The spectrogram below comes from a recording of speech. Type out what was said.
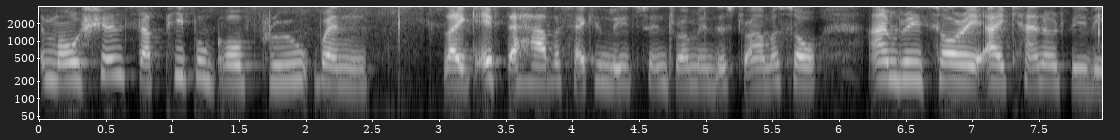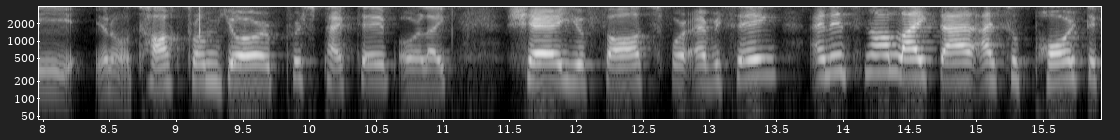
emotions that people go through when like if they have a second lead syndrome in this drama. So I'm really sorry I cannot really, you know, talk from your perspective or like share your thoughts for everything. And it's not like that I support the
